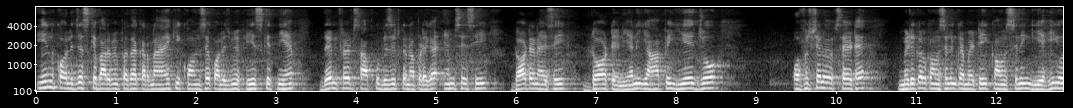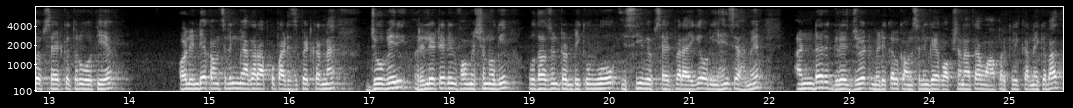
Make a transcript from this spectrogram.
इन कॉलेजेस के बारे में पता करना है कि कौन से कॉलेज में फ़ीस कितनी है। देन फ्रेंड्स आपको विज़िट करना पड़ेगा M C C dot N I C dot in यानी यहाँ पे ये जो ऑफिशियल वेबसाइट है मेडिकल काउंसलिंग कमेटी काउंसलिंग यही वेबसाइट के थ्रू होती है। ऑल इंडिया काउंसलिंग में अगर आपको पार्टिसिपेट करना है, जो भी रिलेटेड इन्फॉर्मेशन होगी 2020 की वो इसी वेबसाइट पर आएगी और यहीं से हमें अंडर ग्रेजुएट मेडिकल काउंसलिंग का एक ऑप्शन आता है, वहाँ पर क्लिक करने के बाद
